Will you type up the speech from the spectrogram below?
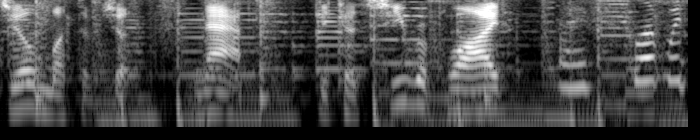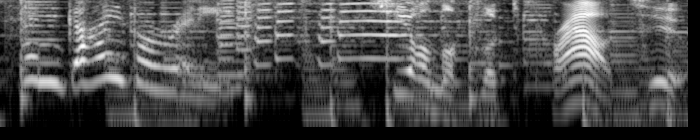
Jill must have just snapped because she replied, I've slept with 10 guys already. She almost looked proud, too.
